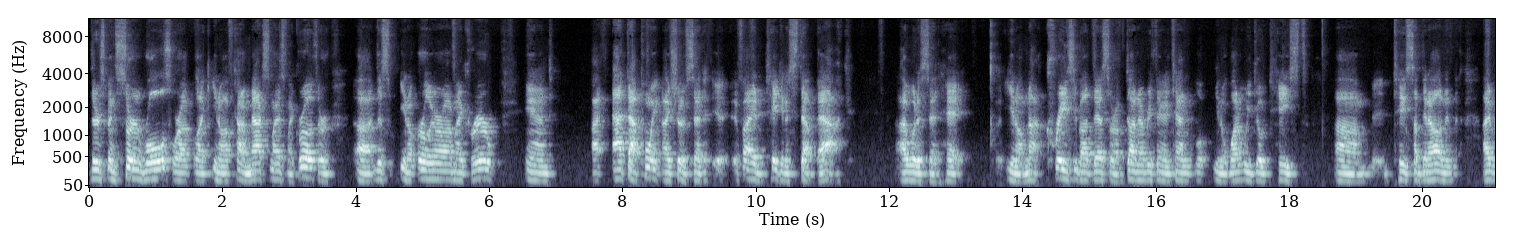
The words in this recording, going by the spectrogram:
there's been certain roles where I'm like, you know, I've kind of maximized my growth or uh, this, you know, earlier on in my career, and I, at that point, I should have said if I had taken a step back, I would have said, hey, you know, I'm not crazy about this, or I've done everything I can. Well, you know, why don't we go taste um, taste something out? And I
